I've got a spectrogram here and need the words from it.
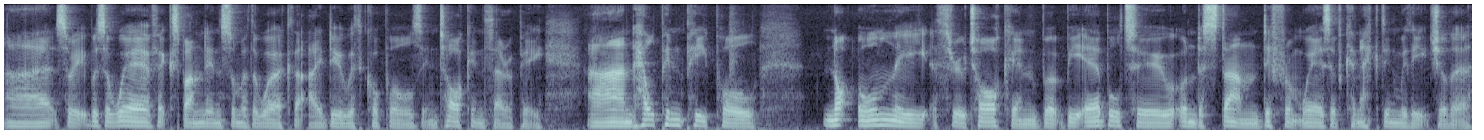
Uh, so it was a way of expanding some of the work that I do with couples in talking therapy and helping people not only through talking, but be able to understand different ways of connecting with each other.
